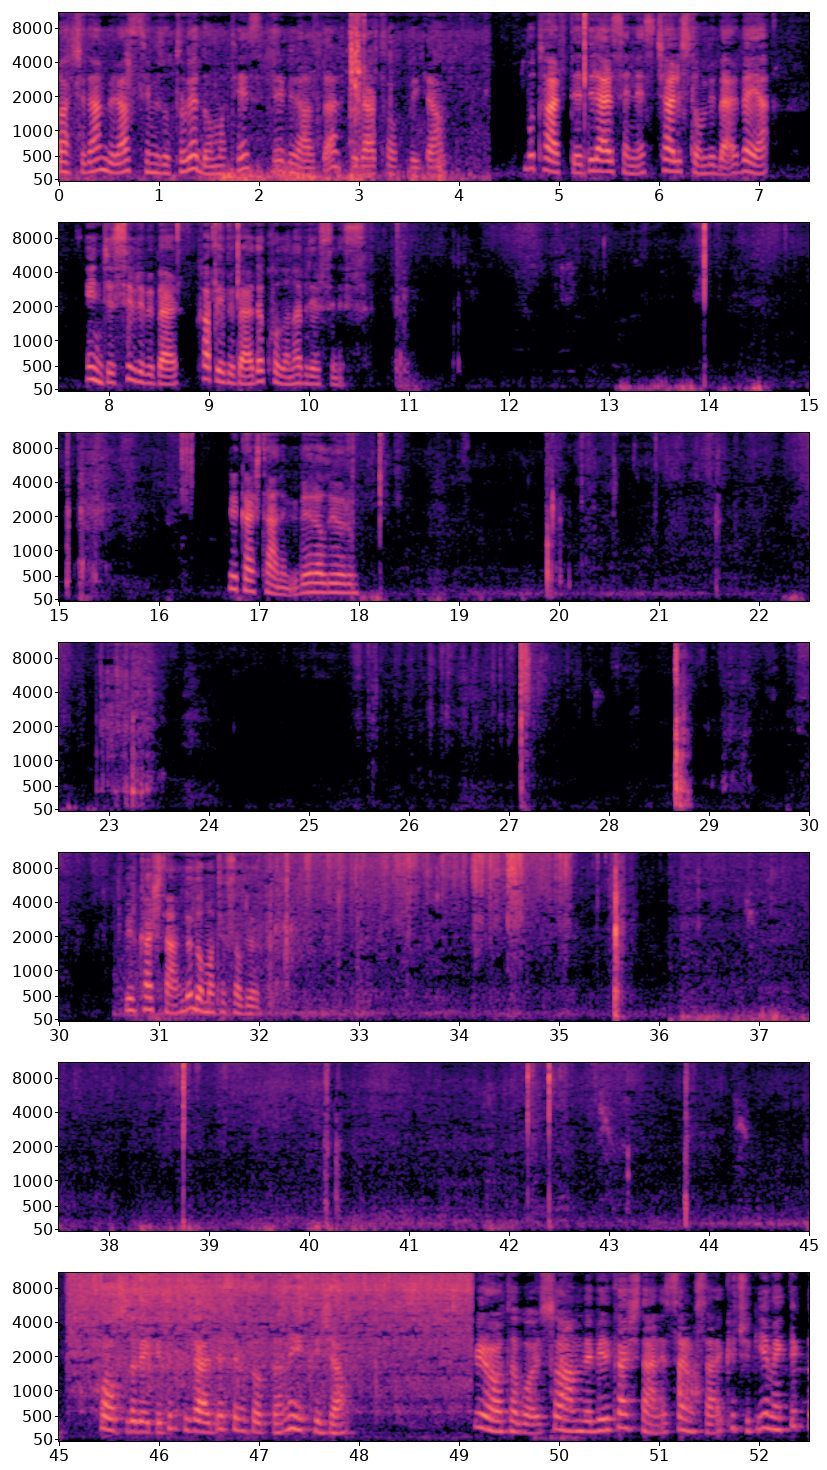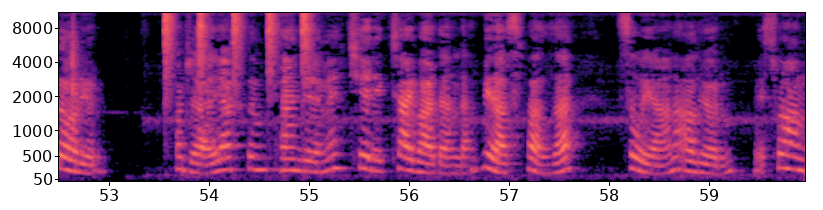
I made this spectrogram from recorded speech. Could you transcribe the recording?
Bahçeden biraz semizotu ve domates ve biraz da biber toplayacağım. Bu tarifte dilerseniz charleston biber veya ince sivri biber, kapya biber de kullanabilirsiniz. Birkaç tane biber alıyorum. Birkaç tane de domates alıyorum. Bol suda bekletip güzelce semizootlarını yıkayacağım. Bir orta boy soğan ve birkaç tane sarımsağı küçük yemeklik doğruyorum. Ocağı yaktım. Tencereme çeyrek çay bardağından biraz fazla sıvı yağını alıyorum. Ve soğanla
